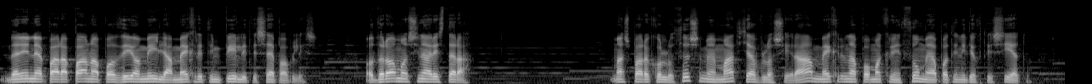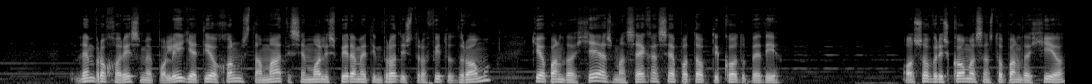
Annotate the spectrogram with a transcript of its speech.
Δεν είναι παραπάνω από δύο μίλια μέχρι την πύλη της έπαυλης. Ο δρόμος είναι αριστερά. Μας παρακολουθούσε με μάτια βλοσιρά μέχρι να απομακρυνθούμε από την ιδιοκτησία του. Δεν προχωρήσαμε πολύ γιατί ο Χόλμς σταμάτησε μόλις πήραμε την πρώτη στροφή του δρόμου και ο πανδοχέας μας έχασε από το οπτικό του πεδίο. Όσο βρισκόμασταν στο πανδοχείο,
